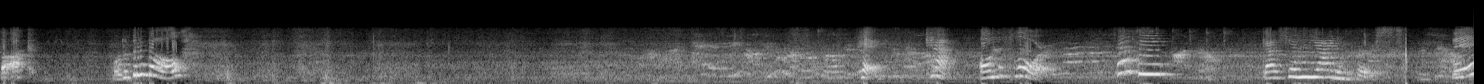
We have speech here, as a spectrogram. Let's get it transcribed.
Fuck. Hold up in a ball. Okay. Cat. On the floor. Sassy. Gotta show me the item first. Then,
